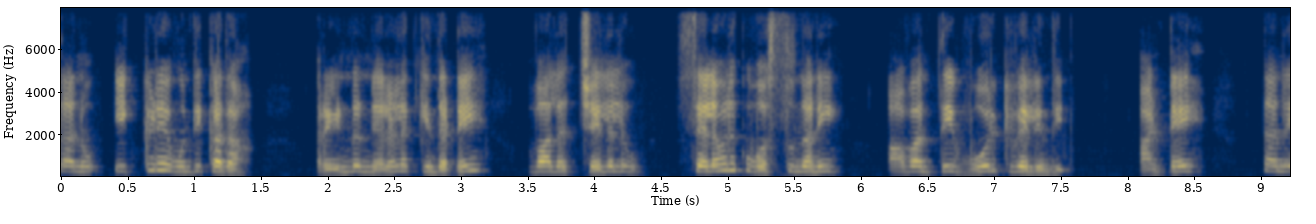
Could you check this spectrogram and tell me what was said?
తను ఇక్కడే ఉంది కదా. రెండు నెలల కిందటే వాళ్ళ చెల్లెలు సెలవులకు వస్తుందని అవంతి ఊరికి వెళ్ళింది. అంటే తను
